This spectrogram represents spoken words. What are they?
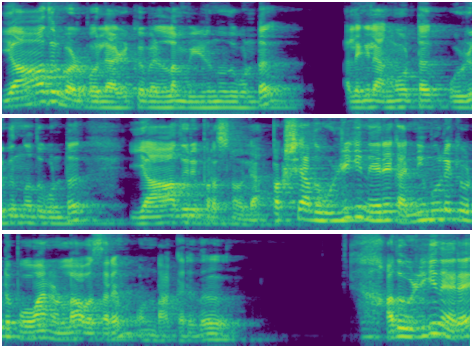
യാതൊരു കുഴപ്പമില്ല. അഴുക്ക് വെള്ളം വീഴുന്നത് കൊണ്ട് അല്ലെങ്കിൽ അങ്ങോട്ട് ഒഴുകുന്നത് കൊണ്ട് യാതൊരു പ്രശ്നവുമില്ല. പക്ഷെ അത് ഒഴുകി നേരെ കന്നിമൂലയ്ക്കോട്ട് പോകാനുള്ള അവസരം ഉണ്ടാക്കരുത്. അത് ഒഴുകി നേരെ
